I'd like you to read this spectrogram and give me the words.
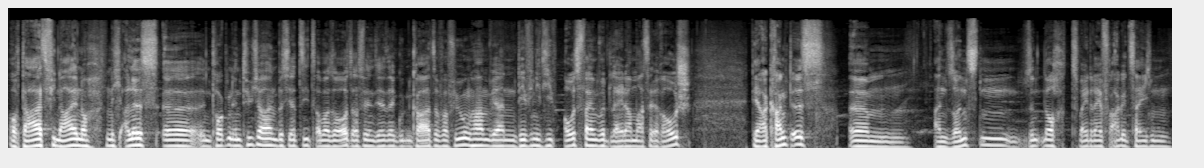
Auch da ist final noch nicht alles äh, in trockenen Tüchern. Bis jetzt sieht es aber so aus, dass wir einen sehr, sehr guten Kader zur Verfügung haben werden. Definitiv ausfallen wird leider Marcel Rausch, der erkrankt ist. Ähm, ansonsten sind noch zwei, drei Fragezeichen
